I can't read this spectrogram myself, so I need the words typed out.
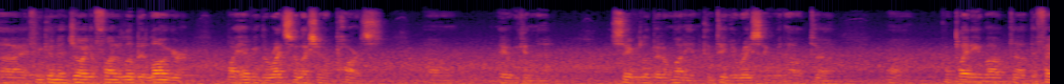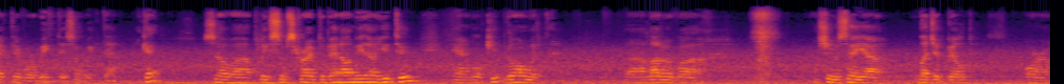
Uh, if you can enjoy the fun a little bit longer by having the right selection of parts, um, we can uh, save a little bit of money and continue racing without uh, uh, complaining about uh, defective or weak this or weak that. Okay? So please subscribe to Ben Alameda on YouTube, and we'll keep going with a lot of, should we say, budget build or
